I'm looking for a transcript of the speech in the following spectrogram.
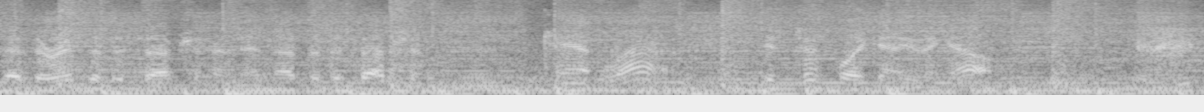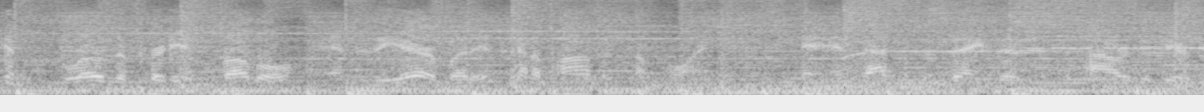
That there is a deception, and, and that the deception can't last. It's just like anything else. You can blow the prettiest bubble into the air, but it's going to pop at some point. And, and that's the thing that the powers of the are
